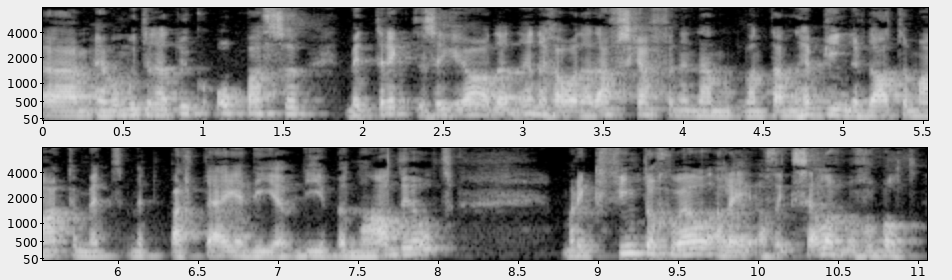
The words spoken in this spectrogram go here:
um, en we moeten natuurlijk oppassen met trek te zeggen, ja, dan, dan gaan we dat afschaffen, en dan, want dan heb je inderdaad te maken met, met partijen die je, die je benadeelt. Maar ik vind toch wel, als ik zelf bijvoorbeeld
